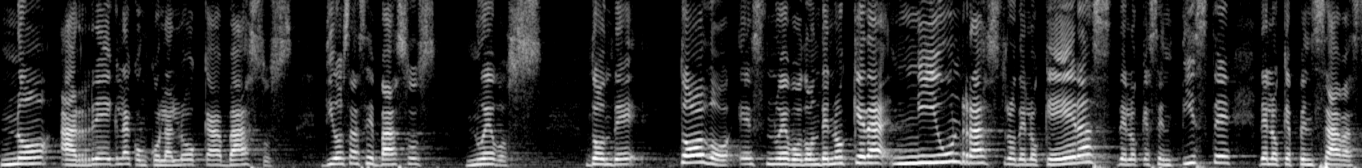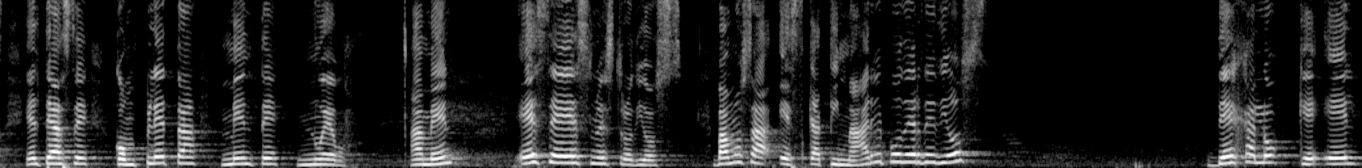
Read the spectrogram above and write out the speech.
no arregla con cola loca vasos. Dios hace vasos nuevos, donde todo es nuevo, donde no queda ni un rastro de lo que eras, de lo que sentiste, de lo que pensabas. Él te hace completamente nuevo. Amén. Ese es nuestro Dios. ¿Vamos a escatimar el poder de Dios? Déjalo que Él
